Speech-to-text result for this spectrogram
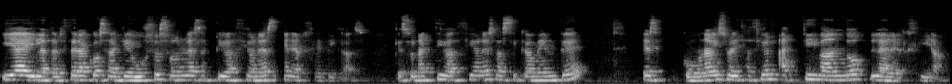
Y ahí la tercera cosa que uso son las activaciones energéticas, que son activaciones básicamente es como una visualización activando la energía,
